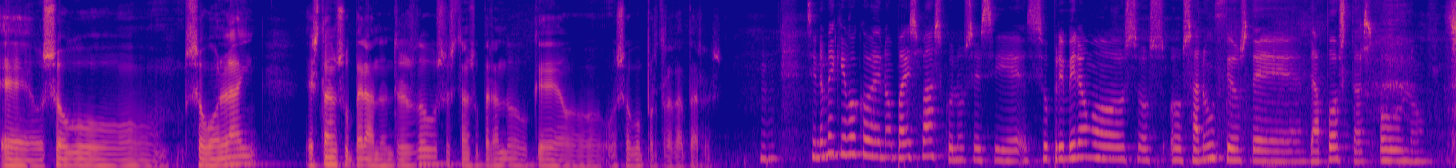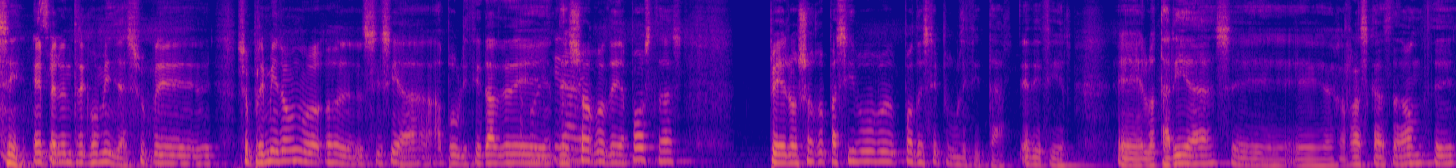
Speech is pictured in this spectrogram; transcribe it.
e o xogo, xogo online están superando entre os dous, están superando o que é o, o xogo por tragaperras. Se non me equivoco, no País Vasco, non sei se eh, suprimiron os, os, os anuncios de, de apostas ou non. Sí, eh, sí, pero entre comillas, supre, suprimiron o, o, sí, sí, a, a publicidade, de, a publicidade de xogo de apostas, pero o xogo pasivo podese publicitar, é dicir, eh, lotarías, eh, eh, rascas da 11,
